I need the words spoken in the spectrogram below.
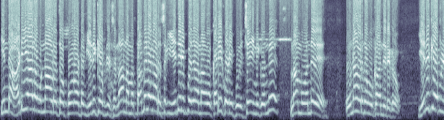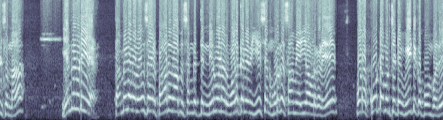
இந்த அடையாள உண்ணாவிரத போராட்டம் எதுக்கு அப்படின்னு சொன்னா நம்ம தமிழக அரசுக்கு எதிர்ப்பதா நாங்க கறி கொடி இன்னைக்கு வந்து நாம வந்து உண்ணாவிரதம் உட்கார்ந்து இருக்கிறோம் எதுக்கு அப்படின்னு சொன்னா எங்களுடைய தமிழக விவசாய பாதுகாப்பு சங்கத்தின் நிறுவனர் வழக்கறிஞர் ஈசன் முருகசாமி ஐயா அவர்களே ஒரு கூட்டம் முடிச்சுட்டு வீட்டுக்கு போகும்போது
